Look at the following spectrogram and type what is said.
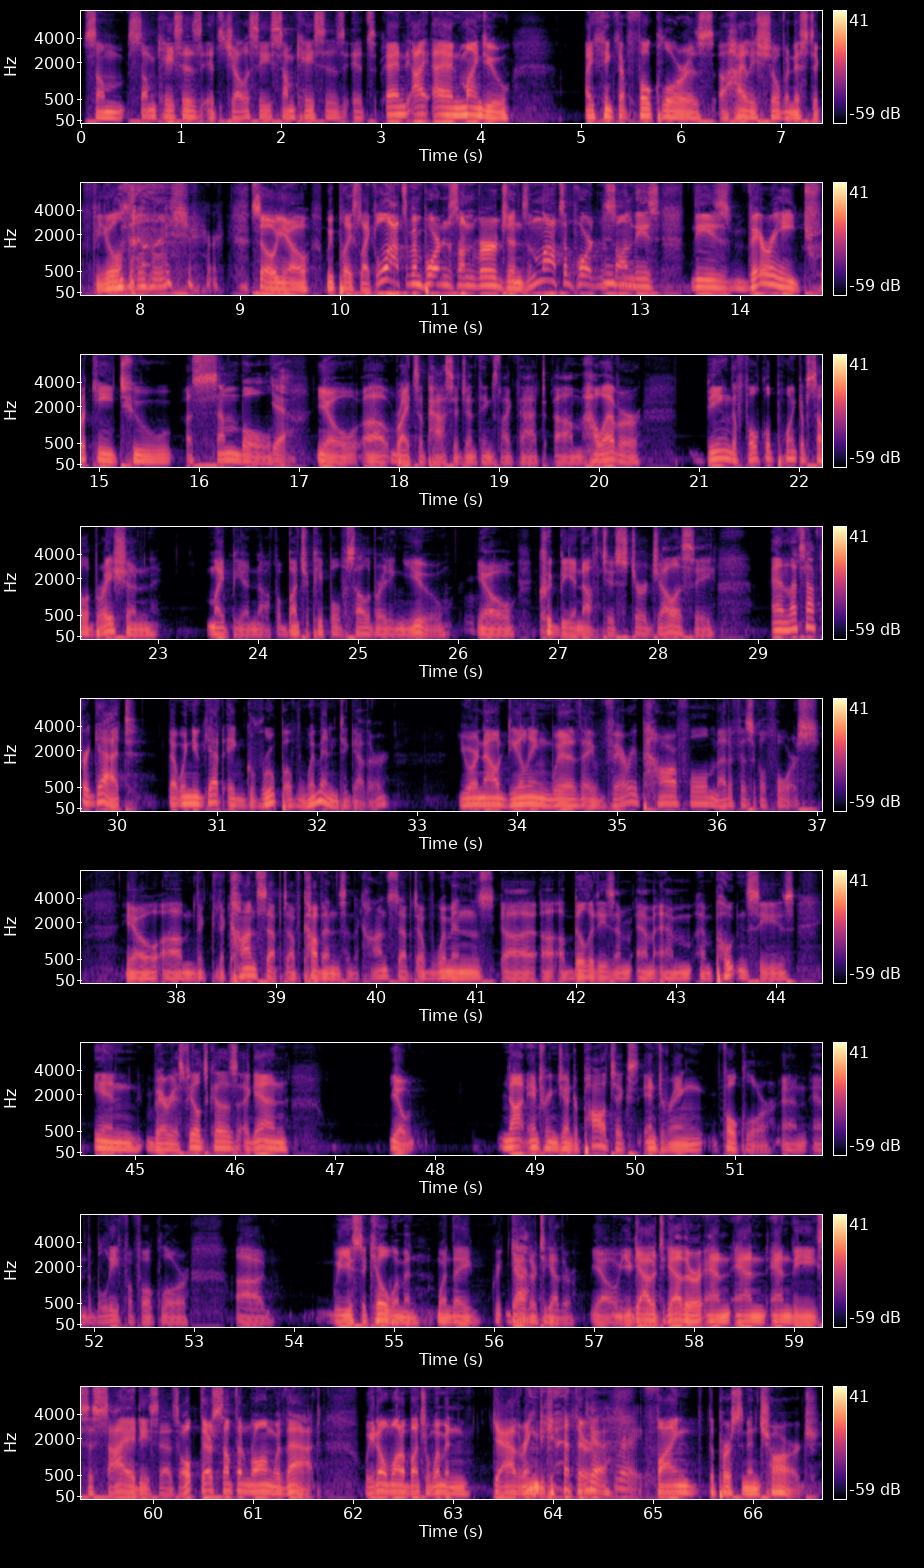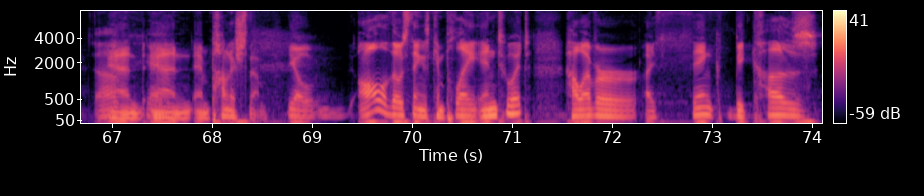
Some some cases it's jealousy. Some cases it's and I and mind you. I think that folklore is a highly chauvinistic field. Mm-hmm. sure. So you know, we place like lots of importance on virgins and lots of importance on these these very tricky to assemble, Yeah. you know, uh, rites of passage and things like that. Um, however, being the focal point of celebration might be enough. A bunch of people celebrating you, you know, could be enough to stir jealousy. And let's not forget that when you get a group of women together, you are now dealing with a very powerful metaphysical force. You know, um, the, the concept of covens and the concept of women's uh, uh, abilities and, and, and, and potencies in various fields. Because again, you know, not entering gender politics, entering folklore and, and the belief of folklore. Uh, we used to kill women when they g- gather together. You know, you gather together, and and and the society says, "Oh, there's something wrong with that. We don't want a bunch of women gathering together. Yeah. Right. Find the person in charge and and and punish them. You know, all of those things can play into it. However, I think because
